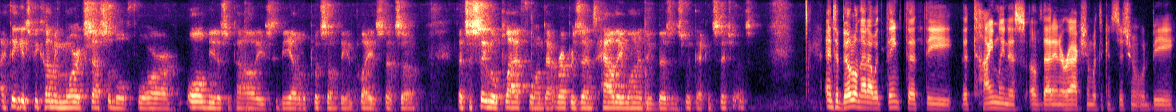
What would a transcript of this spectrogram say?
I think it's becoming more accessible for all municipalities to be able to put something in place that's a that's a single platform that represents how they want to do business with their constituents. And to build on that, I would think that the the timeliness of that interaction with the constituent would be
